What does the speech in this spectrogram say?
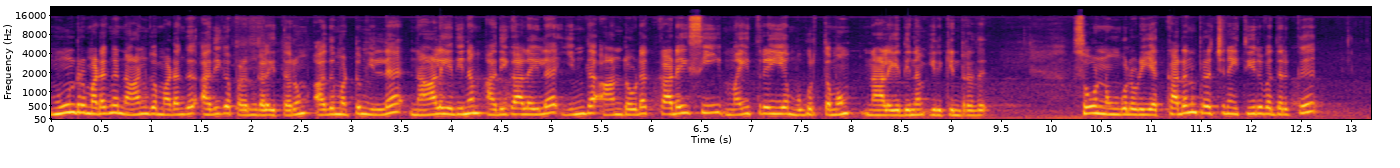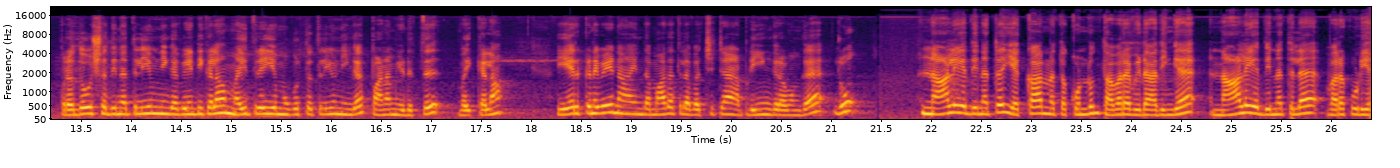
மூன்று மடங்கு நான்கு மடங்கு அதிக பலன்களை தரும். அது மட்டும் இல்லை நாளைய தினம் அதிகாலையில் இந்த ஆண்டோட கடைசி மைத்ரேய முகூர்த்தமும் நாளைய தினம் இருக்கின்றது. ஸோ உங்களுடைய கடன் பிரச்சனை தீர்வதற்கு பிரதோஷ தினத்திலையும் நீங்கள் வேண்டிக்கலாம் மைத்ரேய முகூர்த்தத்துலேயும் நீங்கள் பணம் எடுத்து வைக்கலாம். ஏற்கனவே நான் இந்த மாதத்தில் வச்சுட்டேன் அப்படிங்கிறவங்களும் நாளைய தினத்தை எக்காரணத்தை கொண்டும் தவற விடாதீங்க. நாளைய தினத்தில் வரக்கூடிய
